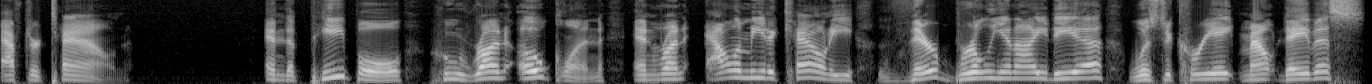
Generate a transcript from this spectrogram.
after town. And the people who run Oakland and run Alameda County, their brilliant idea was to create Mount Davis,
